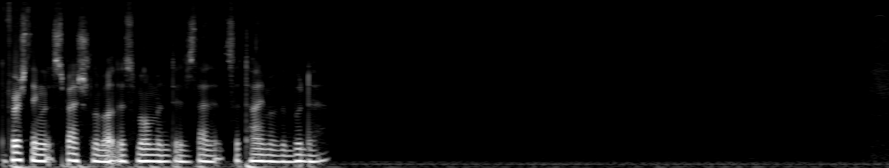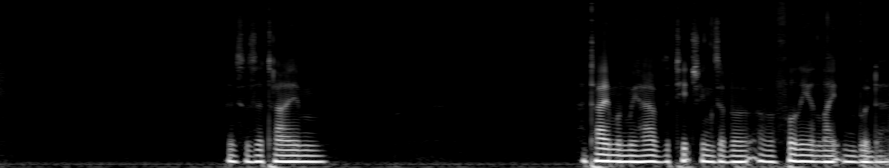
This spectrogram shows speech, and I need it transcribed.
The first thing that's special about this moment is that it's the time of the Buddha. This is a time a time when we have the teachings of a, of a fully enlightened Buddha,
